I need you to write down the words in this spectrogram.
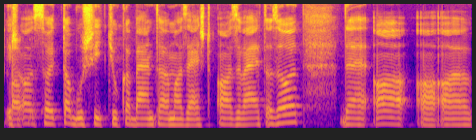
és a... az, hogy tabusítjuk a bántalmazást, az változott, de a, a, a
